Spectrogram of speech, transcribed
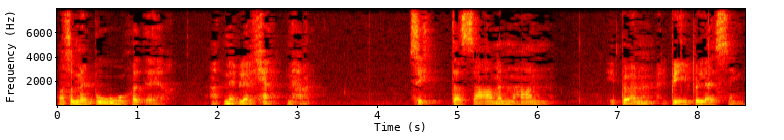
altså vi bor der, at vi blir kjent med Han. Sitte sammen med Han i bønn, i bibellesing,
